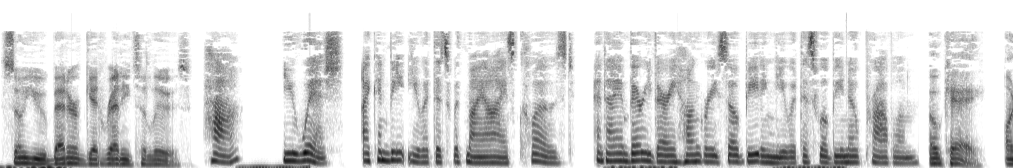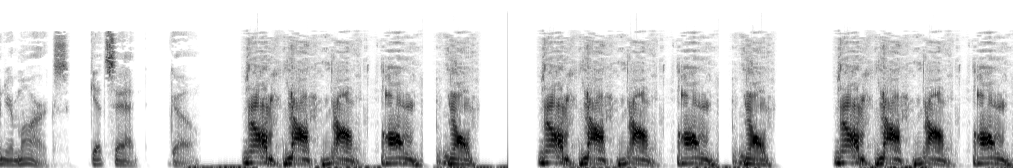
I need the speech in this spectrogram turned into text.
so you better get ready to lose. Huh? You wish, I can beat you at this with my eyes closed, and I am very very hungry so beating you at this will be no problem. Okay, on your marks, get set, go. Nom nom nom om nom nom nom nom om nom nom nom nom om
